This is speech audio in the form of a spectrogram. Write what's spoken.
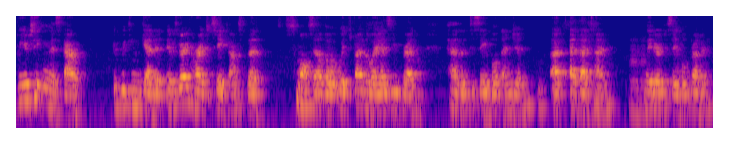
we are taking this out if we can get it. It was very hard to take onto that small sailboat, which, by the way, as you've read, had a disabled engine at, at that time. Mm-hmm. Later, a disabled rudder.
